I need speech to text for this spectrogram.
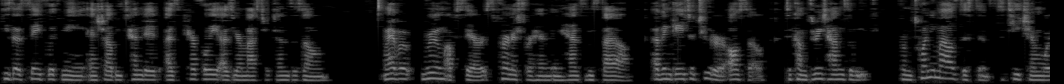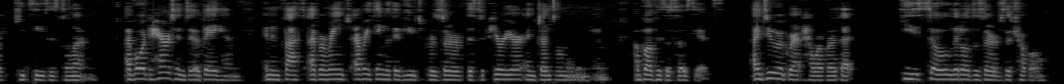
He's as safe with me and shall be tended as carefully as your master tends his own. I have a room upstairs furnished for him in handsome style. I've engaged a tutor also to come three times a week from twenty miles distance to teach him what he pleases to learn. I've ordered Hareton to obey him, and in fact I've arranged everything with a view to preserve the superior and gentleman in him above his associates. I do regret, however, that he so little deserves the trouble.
